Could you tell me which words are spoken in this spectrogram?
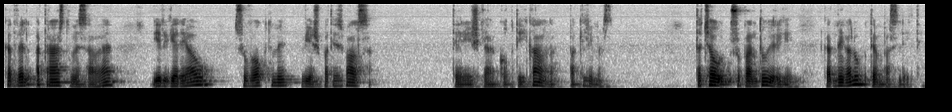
kad vėl atrastume save ir geriau suvoktume viešpaties balsą. Tai reiškia kopti į kalną, pakilimas. Tačiau suprantu irgi, kad negaliu ten pasilikti.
